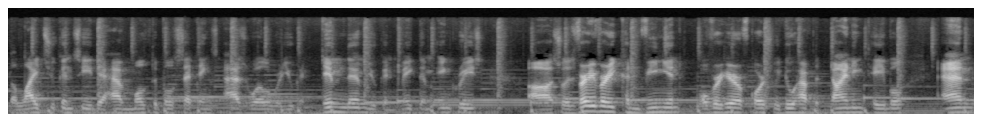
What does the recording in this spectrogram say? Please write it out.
The lights you can see, they have multiple settings as well where you can dim them, you can make them increase. Uh, so it's very, very convenient. Over here, of course, we do have the dining table and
